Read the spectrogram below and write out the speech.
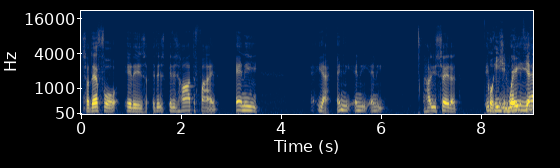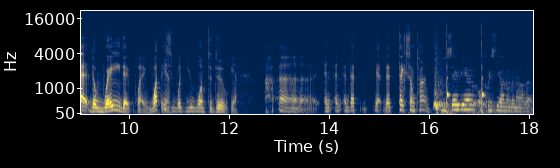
So therefore, it is it is it is hard to find any, yeah, any any any, how do you say that? Cohesion Way, the team. yeah, the way they play. What is Yeah. what you want to do? Yeah. uh, and, and, and that, yeah, that takes some time. Eusebio or Cristiano Ronaldo?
